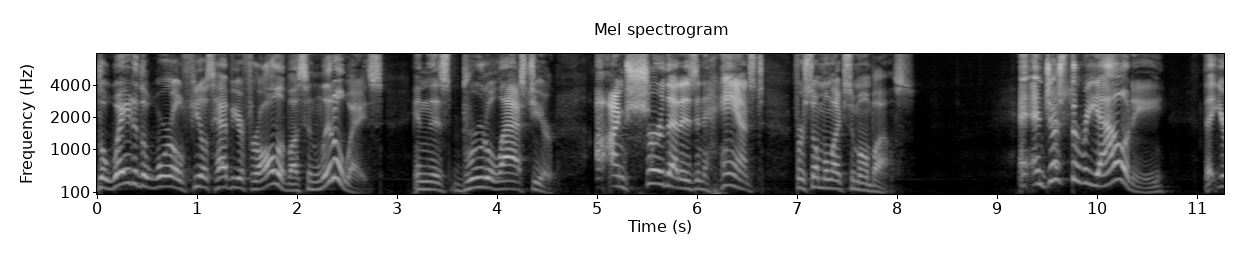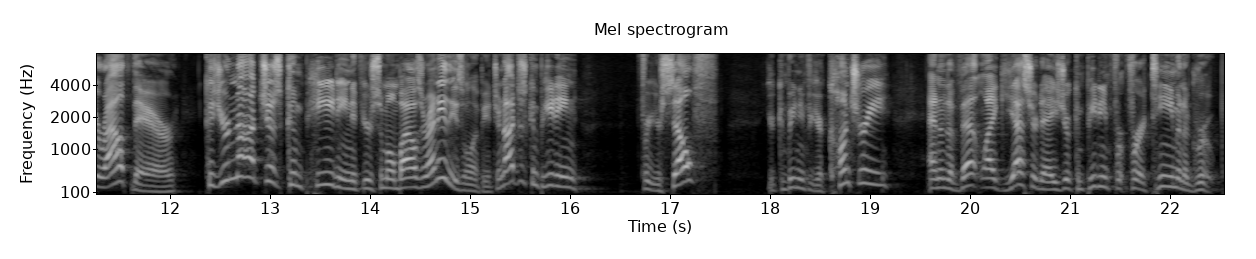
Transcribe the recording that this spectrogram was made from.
The weight of the world feels heavier for all of us in little ways in this brutal last year. I'm sure that is enhanced for someone like Simone Biles. And just the reality that you're out there, because you're not just competing if you're Simone Biles or any of these Olympians, you're not just competing for yourself, you're competing for your country, and an event like yesterday's, you're competing for, for a team and a group.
